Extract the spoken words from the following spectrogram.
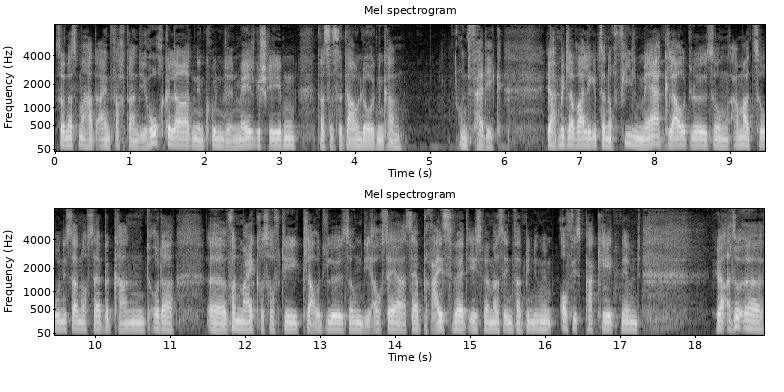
sondern man hat einfach dann die hochgeladen, den Kunden ein Mail geschrieben, dass er sie downloaden kann und fertig. Ja, mittlerweile gibt es ja noch viel mehr Cloud-Lösungen. Amazon ist da noch sehr bekannt oder äh, von Microsoft die Cloud-Lösung, die auch sehr, sehr preiswert ist, wenn man sie in Verbindung mit dem Office-Paket nimmt. Ja, also äh,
